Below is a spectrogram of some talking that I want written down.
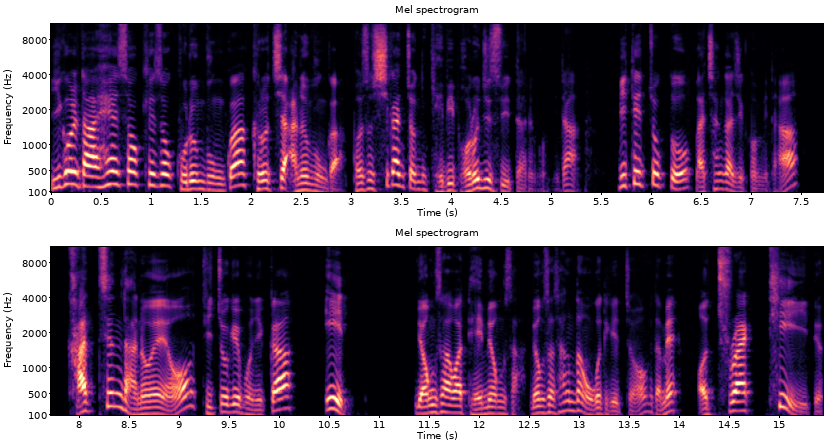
이걸 다 해석해서 고른 분과 그렇지 않은 분과 벌써 시간적인 갭이 벌어질 수 있다는 겁니다. 밑에 쪽도 마찬가지일 겁니다. 같은 단어예요. 뒤쪽에 보니까 it 명사와 대명사, 명사 상당 오가 되겠죠. 그 다음에 attracted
